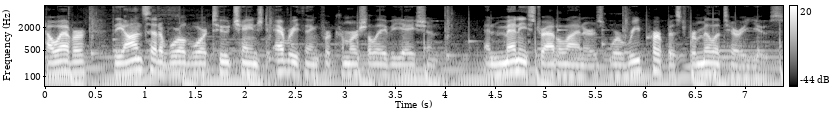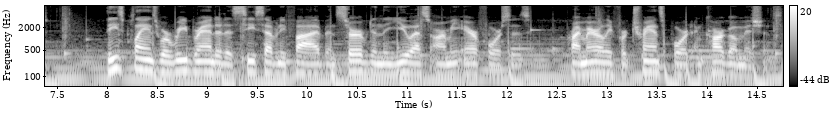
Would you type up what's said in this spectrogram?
However, the onset of World War II changed everything for commercial aviation, and many Stratoliners were repurposed for military use. These planes were rebranded as C-75 and served in the U.S. Army Air Forces, primarily for transport and cargo missions.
